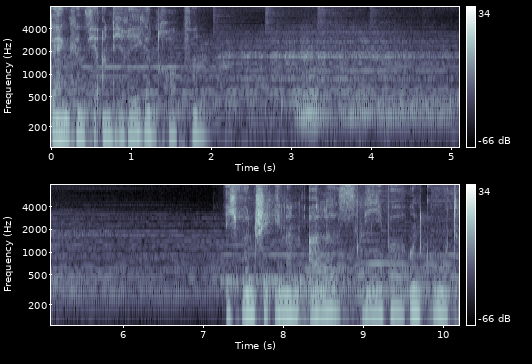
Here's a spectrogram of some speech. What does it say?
denken Sie an die Regentropfen. Ich wünsche Ihnen alles Liebe und Gute.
